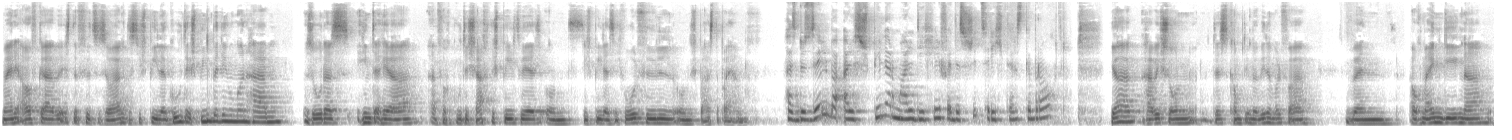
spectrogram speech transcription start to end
Meine Aufgabe ist dafür zu sorgen, dass die Spieler gute Spielbedingungen haben, so dass hinterher einfach gutes Schach gespielt wird und die Spieler sich wohlfühlen und Spaß dabei haben. Hast du selber als Spieler mal die Hilfe des Schiedsrichters gebraucht? Ja, habe ich schon. Das kommt immer wieder mal vor, wenn auch mein Gegner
